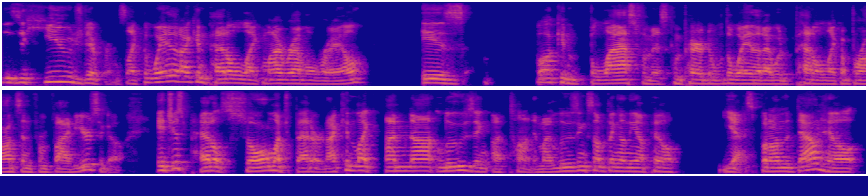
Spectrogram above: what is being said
is a huge difference. Like the way that I can pedal like my Revel rail is fucking blasphemous compared to the way that I would pedal like a Bronson from five years ago. It just pedals so much better. And I can like I'm not losing a ton. Am I losing something on the uphill? Yes. But on the downhill,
